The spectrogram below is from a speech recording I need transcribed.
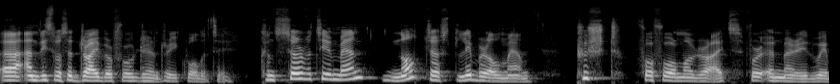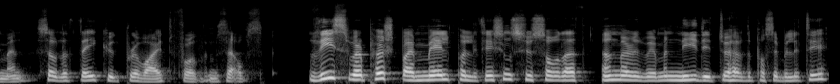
Uh, and this was a driver for gender equality. Conservative men, not just liberal men, pushed for formal rights for unmarried women so that they could provide for themselves. These were pushed by male politicians who saw that unmarried women needed to have the possibility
